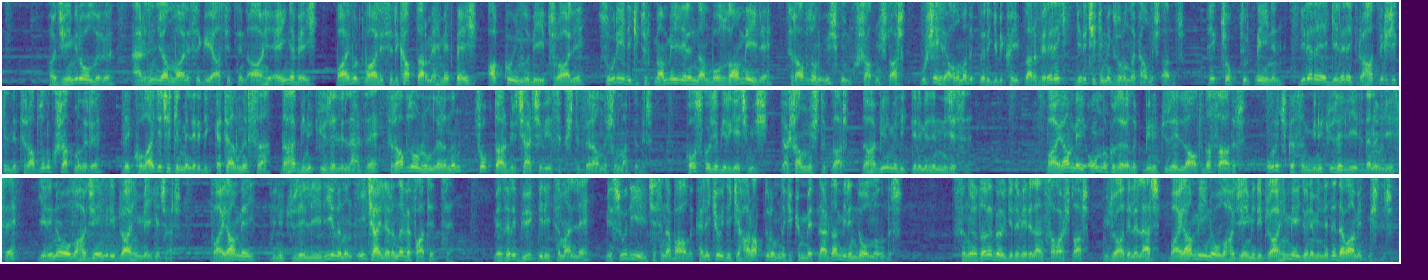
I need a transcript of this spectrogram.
Hacı Emiroğulları, Erzincan valisi Gıyasettin Ahi Eyne Bey, Bayburt valisi Rikapdar Mehmet Bey, Akkoyunlu Bey Turali, Suriye'deki Türkmen beylerinden Bozdoğan Bey ile Trabzon'u 3 gün kuşatmışlar, bu şehri alamadıkları gibi kayıplar vererek geri çekilmek zorunda kalmışlardır. Pek çok Türk beyinin bir araya gelerek rahat bir şekilde Trabzon'u kuşatmaları ve kolayca çekilmeleri dikkate alınırsa daha 1350'lerde Trabzon Rumlarının çok dar bir çerçeveye sıkıştıkları anlaşılmaktadır. Koskoca bir geçmiş, yaşanmışlıklar, daha bilmediklerimizin nicesi. Bayram Bey 19 Aralık 1356'da sağdır. 13 Kasım 1357'den önce ise yerine oğlu Hacı Emir İbrahim Bey geçer. Bayram Bey 1357 yılının ilk aylarında vefat etti. Mezarı büyük bir ihtimalle Mesudiye ilçesine bağlı Kaleköy'deki harap durumdaki kümbetlerden birinde olmalıdır. Sınırda ve bölgede verilen savaşlar, mücadeleler Bayram Bey'in oğlu Hacı Emir İbrahim Bey döneminde de devam etmiştir.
